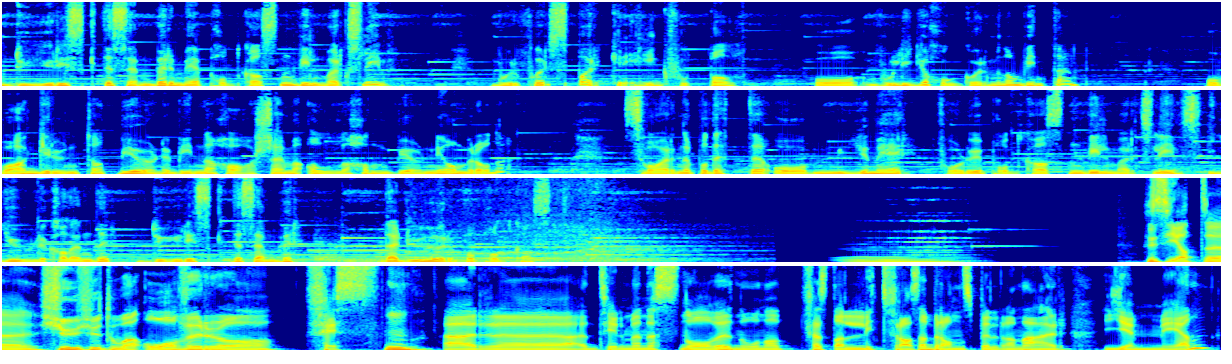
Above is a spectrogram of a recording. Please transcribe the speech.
Dyrisk desember med podkasten Villmarksliv. Hvorfor sparker elg fotball? Og hvor ligger hoggormen om vinteren? Og hva er grunnen til at bjørnebinna har seg med alle hannbjørnene i området? Svarene på dette og mye mer får du i podkasten Villmarkslivs julekalender Dyrisk desember, der du hører på podkast. Vi sier at eh, 2022 er over, og festen er eh, til og med nesten over. Noen har festa litt fra seg. Brann-spillerne er hjemme igjen.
